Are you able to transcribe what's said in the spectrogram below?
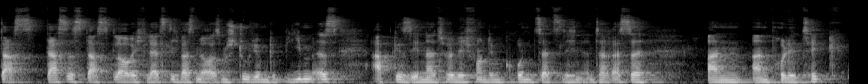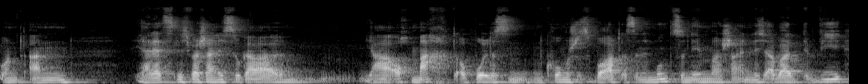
das, das ist das, glaube ich, letztlich, was mir aus dem Studium geblieben ist, abgesehen natürlich von dem grundsätzlichen Interesse an, an Politik und an, ja, letztlich wahrscheinlich sogar, ja, auch Macht, obwohl das ein, ein komisches Wort ist, in den Mund zu nehmen wahrscheinlich, aber wie,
